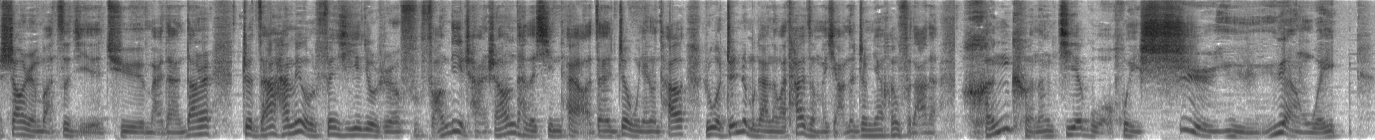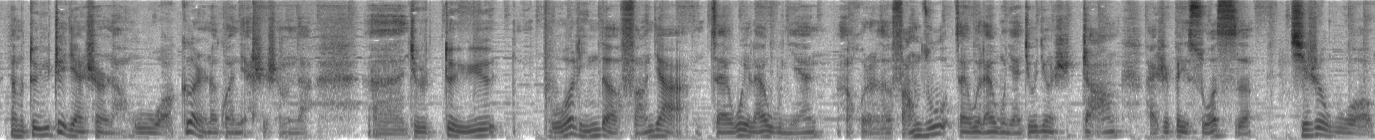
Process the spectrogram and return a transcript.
商人吧自己去买单。当然，这咱还没有分析，就是房地产商他的心态啊，在这五年中，他如果真这么干的话，他怎么想？那中间很复杂的，很可能结果会事与愿违。那么对于这件事儿呢，我个人的观点是什么呢？嗯，就是对于。柏林的房价在未来五年啊，或者它房租在未来五年究竟是涨还是被锁死？其实我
